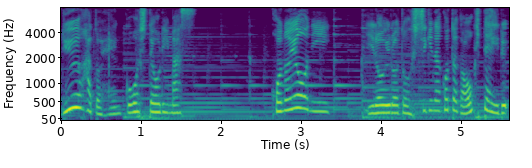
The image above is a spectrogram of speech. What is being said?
流派と変更しております。このように、いろいろと不思議なことが起きている、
